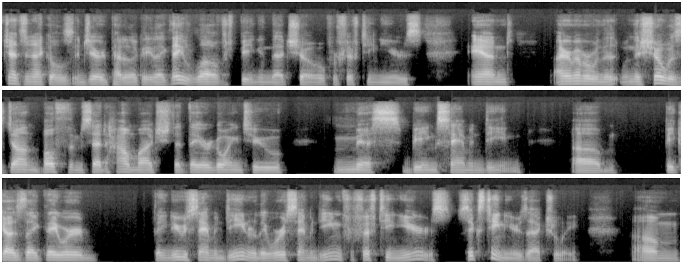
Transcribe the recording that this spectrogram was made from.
Jensen Ackles and Jared Padalecki, like they loved being in that show for 15 years. And I remember when the when the show was done, both of them said how much that they are going to miss being Sam and Dean. Um, because like they were they knew Sam and Dean or they were Sam and Dean for 15 years, 16 years actually. Um,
